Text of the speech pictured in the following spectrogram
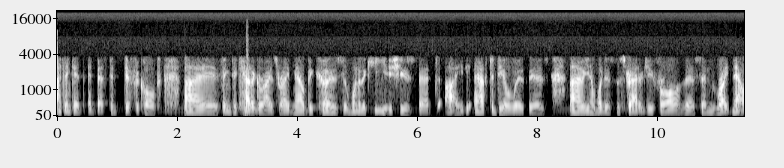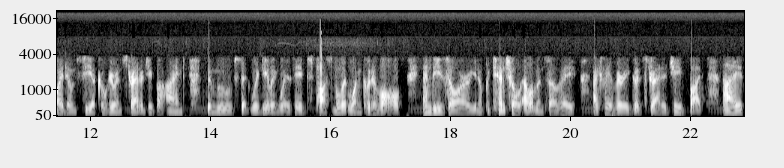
I think at, at best a difficult uh, thing to categorize right now because one of the key issues that I have to deal with is, uh, you know, what is the strategy for all of this? And right now, I don't see a coherent strategy behind the moves that we're dealing with. It's possible that one could evolve, and these are, you know, potential elements of a actually a very good strategy. But uh, it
